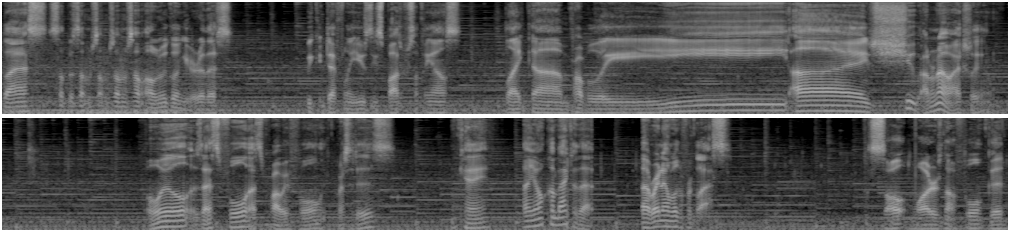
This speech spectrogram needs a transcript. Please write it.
Glass, something, something, something, something, something. Oh, let me go and get rid of this. We could definitely use these spots for something else. Like, um, probably... Uh, shoot, I don't know, actually. Oil, is that full? That's probably full. Of course it is. Okay. Uh, y'all come back to that. Uh, right now I'm looking for glass. Salt, water's not full. Good.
